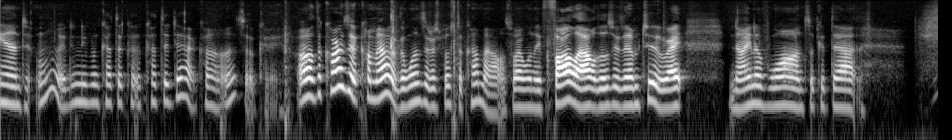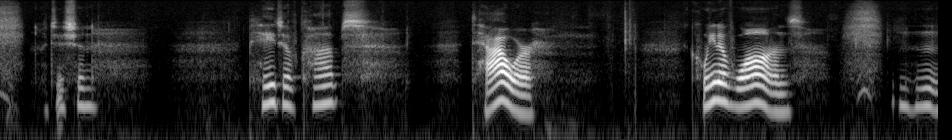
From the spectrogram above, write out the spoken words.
And oh, I didn't even cut the cut the deck. Huh? That's okay. Oh, the cards that come out are the ones that are supposed to come out. That's why when they fall out, those are them too, right? Nine of Wands. Look at that. Magician. Page of Cups. Tower. Queen of Wands. Mm-hmm.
